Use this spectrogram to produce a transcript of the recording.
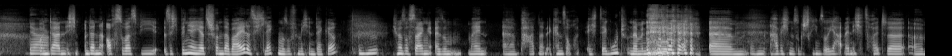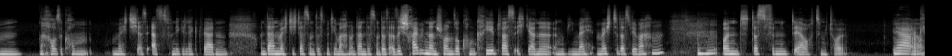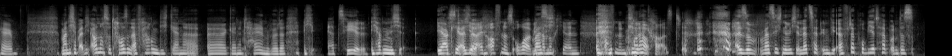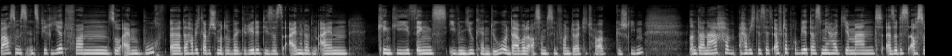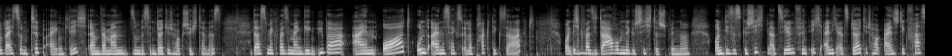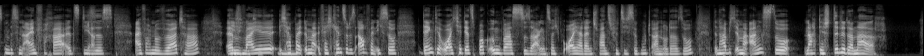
Ja. Und dann ich, und dann auch sowas wie, also ich bin ja jetzt schon dabei, dass ich Lecken so für mich entdecke. Mhm. Ich muss auch sagen, also mein äh, Partner, der kennt es auch echt sehr gut. Und dann bin ich so, ähm, dann habe ich mir so geschrieben, so, ja, wenn ich jetzt heute ähm, nach Hause komme, möchte ich als erstes von dir geleckt werden und dann möchte ich das und das mit dir machen und dann das und das. Also ich schreibe ihm dann schon so konkret, was ich gerne irgendwie möchte, dass wir machen. Mhm. Und das findet er auch ziemlich toll. Ja, ja. okay. Mann, ich habe eigentlich auch noch so tausend Erfahrungen, die ich gerne, äh, gerne teilen würde. Ich erzähl. Ich habe nämlich ja, okay, also hier ein offenes Ohr. Wir haben noch hier einen offenen genau. Podcast. Genau. Also, was ich nämlich in letzter Zeit irgendwie öfter probiert habe und das war auch so ein bisschen inspiriert von so einem Buch, äh, da habe ich glaube ich schon mal drüber geredet, dieses 101 Kinky Things Even You Can Do und da wurde auch so ein bisschen von Dirty Talk geschrieben. Und danach habe hab ich das jetzt öfter probiert, dass mir halt jemand, also das ist auch so gleich so ein Tipp eigentlich, ähm, wenn man so ein bisschen Dirty Talk schüchtern ist, dass mir quasi mein Gegenüber einen Ort und eine sexuelle Praktik sagt und ich mhm. quasi darum eine Geschichte spinne. Und dieses Geschichten erzählen finde ich eigentlich als Dirty Talk Einstieg fast ein bisschen einfacher als dieses ja. einfach nur Wörter, ähm, weil ich habe mhm. halt immer, vielleicht kennst du das auch, wenn ich so denke, oh, ich hätte jetzt Bock irgendwas zu sagen, zum Beispiel, oh ja, dein Schwanz fühlt sich so gut an oder so, dann habe ich immer Angst so nach der Stille danach.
